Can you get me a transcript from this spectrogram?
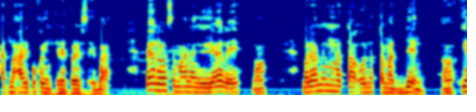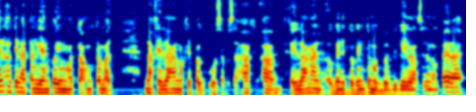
at maaari ko kayong i-refer sa iba. Pero sa mga nangyayari, no, maraming mga tao na tamad din. No? Yan ang tinatanggihan ko, yung mga taong tamad na kailangan makipag-usap sa ak- um, kailangan o ganito, ganito, magbabigay lang sila ng pera,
